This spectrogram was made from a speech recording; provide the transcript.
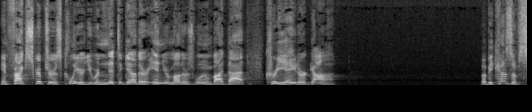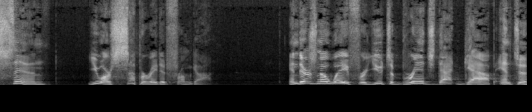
In fact, Scripture is clear. You were knit together in your mother's womb by that Creator God. But because of sin, you are separated from God. And there's no way for you to bridge that gap and to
